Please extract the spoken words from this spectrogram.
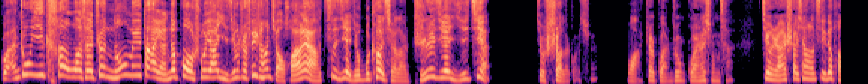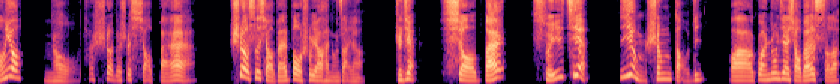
管仲一看，哇塞，这浓眉大眼的鲍叔牙已经是非常狡猾了呀，自己也就不客气了，直接一剑就射了过去。哇，这管仲果然凶残，竟然射向了自己的朋友。No，他射的是小白，射死小白，鲍叔牙还能咋样？只见小白随箭应声倒地。哇，管仲见小白死了，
